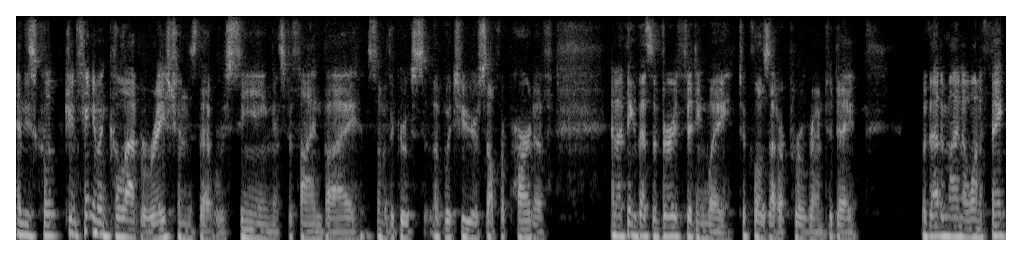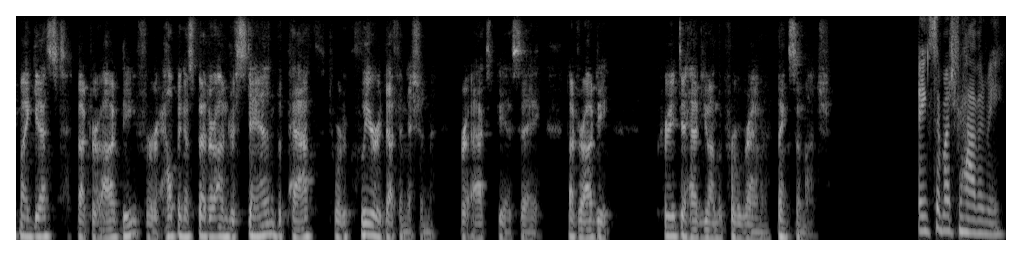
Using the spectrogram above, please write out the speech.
and these co- continuing collaborations that we're seeing as defined by some of the groups of which you yourself are part of. And I think that's a very fitting way to close out our program today. With that in mind, I want to thank my guest, Dr. Ogdie, for helping us better understand the path toward a clearer definition for AXPSA. Dr. Ogdie, great to have you on the program. Thanks so much. Thanks so much for having me.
